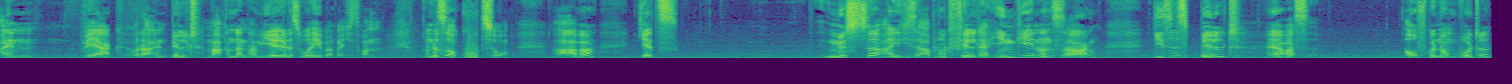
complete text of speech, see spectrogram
ein Werk oder ein Bild machen, dann haben wir ja das Urheberrecht dran. Und das ist auch gut so. Aber jetzt müsste eigentlich dieser Upload-Filter hingehen und sagen, dieses Bild, ja, was aufgenommen wurde,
